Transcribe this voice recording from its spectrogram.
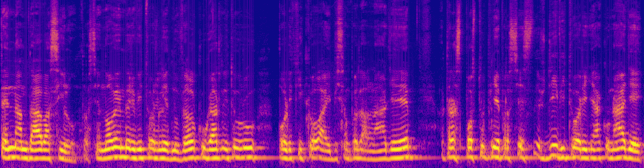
ten nám dáva silu. Proste v novembri vytvorili jednu veľkú garnitúru politikov, aj by som povedal nádeje. A teraz postupne proste vždy vytvoriť nejakú nádej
